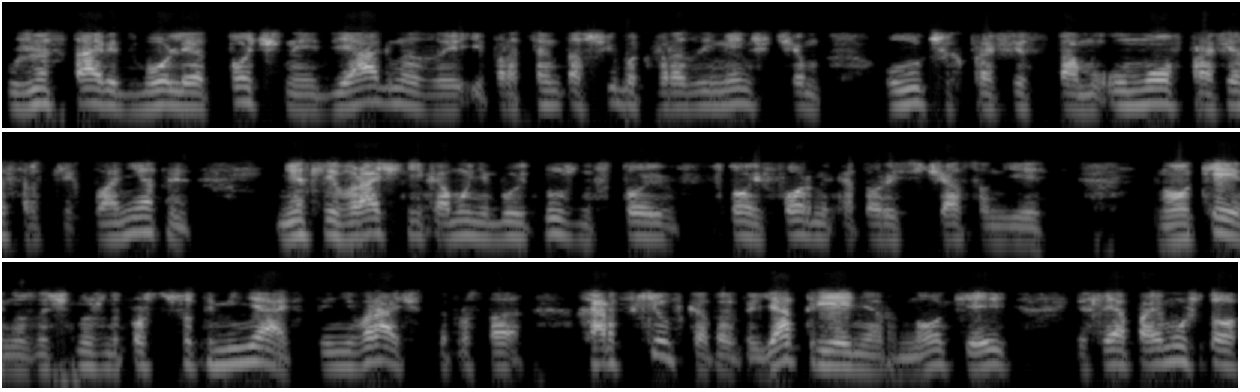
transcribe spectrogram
уже ставит более точные диагнозы и процент ошибок в разы меньше, чем у лучших професс, там, умов профессорских планеты, если врач никому не будет нужен в той, в той форме, которой сейчас он есть. Ну окей, ну значит нужно просто что-то менять. Ты не врач, ты просто hard skills, ты. Я тренер, ну окей. Если я пойму, что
